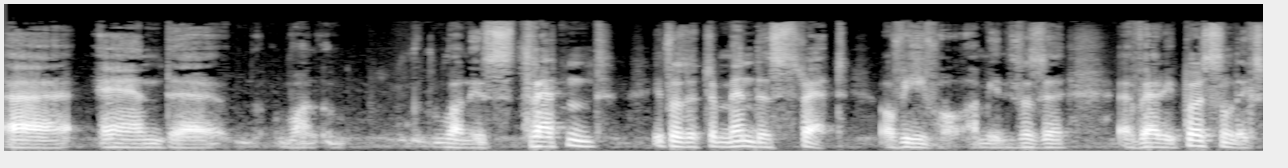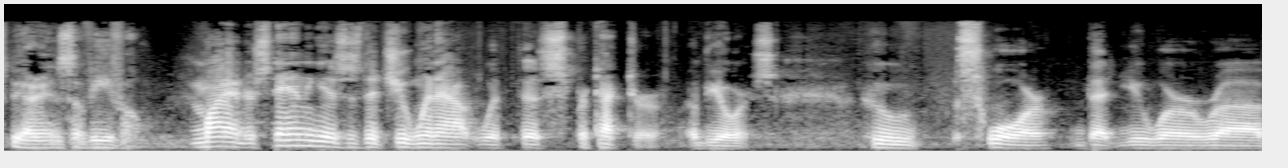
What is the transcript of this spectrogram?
uh, and uh, one, one is threatened. It was a tremendous threat of evil. I mean, it was a, a very personal experience of evil. My understanding is, is that you went out with this protector of yours who swore that you were uh,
